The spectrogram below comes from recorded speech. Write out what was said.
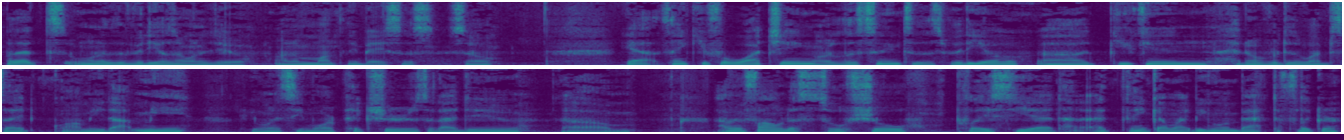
But that's one of the videos I want to do on a monthly basis. So, yeah, thank you for watching or listening to this video. Uh, you can head over to the website, kwame.me, if you want to see more pictures that I do. Um, I haven't found a social place yet. I think I might be going back to Flickr,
